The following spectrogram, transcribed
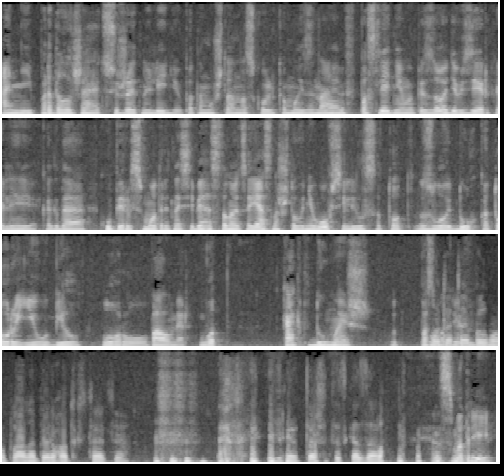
они продолжают сюжетную линию, потому что, насколько мы знаем, в последнем эпизоде в зеркале, когда Купер смотрит на себя, становится ясно, что в него вселился тот злой дух, который и убил Лору Палмер. Вот как ты думаешь, вот, посмотрев... вот это и был мой план на переход, кстати. То, что ты сказал. Смотри.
